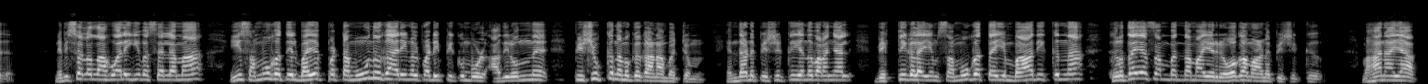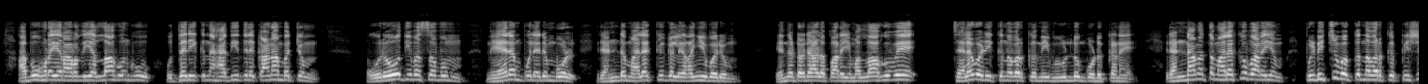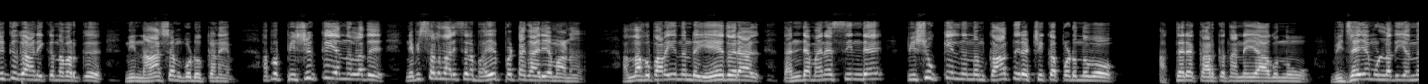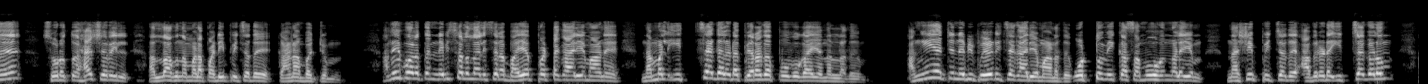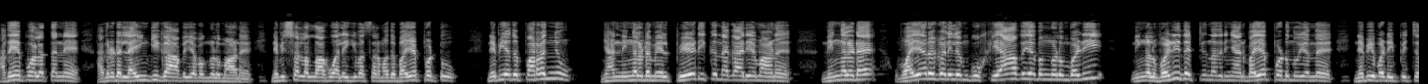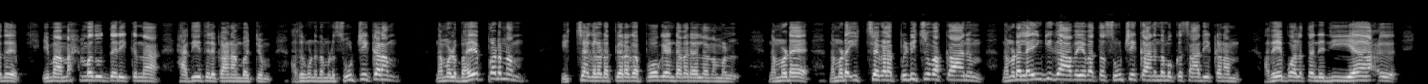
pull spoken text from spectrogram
നബി സല്ലാഹു അലഹി വസല്ലമ ഈ സമൂഹത്തിൽ ഭയപ്പെട്ട മൂന്ന് കാര്യങ്ങൾ പഠിപ്പിക്കുമ്പോൾ അതിലൊന്ന് പിശുക്ക് നമുക്ക് കാണാൻ പറ്റും. എന്താണ് പിശുക്ക് എന്ന് പറഞ്ഞാൽ വ്യക്തികളെയും സമൂഹത്തെയും ബാധിക്കുന്ന ഹൃദയ സംബന്ധമായ രോഗമാണ് പിശുക്ക്. മഹാനായ അബുഹുറൈർ അറബി അള്ളാഹുൻഹു ഉദ്ധരിക്കുന്ന ഹദീദിൽ കാണാൻ പറ്റും. ഓരോ ദിവസവും നേരം പുലരുമ്പോൾ രണ്ട് മലക്കുകൾ ഇറങ്ങി വരും. എന്നിട്ട് ഒരാൾ പറയും അള്ളാഹുവേ ചെലവഴിക്കുന്നവർക്ക് നീ വീണ്ടും കൊടുക്കണേ. രണ്ടാമത്തെ മലക്ക് പറയും പിടിച്ചു വെക്കുന്നവർക്ക് പിശുക്ക് കാണിക്കുന്നവർക്ക് നീ നാശം കൊടുക്കണേ. അപ്പൊ പിശുക്ക് എന്നുള്ളത് നബി അലിസ്ലം ഭയപ്പെട്ട കാര്യമാണ്. അള്ളാഹു പറയുന്നുണ്ട് ഏതൊരാൾ തന്റെ മനസ്സിന്റെ പിശുക്കിൽ നിന്നും കാത്തു രക്ഷിക്കപ്പെടുന്നുവോ അത്തരക്കാർക്ക് തന്നെയാകുന്നു. വിജയമുള്ളത് എന്ന് സൂറത്തു ഹഷറിൽ അള്ളാഹു നമ്മളെ പഠിപ്പിച്ചത് കാണാൻ പറ്റും. അതേപോലെ തന്നെ നബി സല്ല അലൈഹി വസല്ലം ഭയപ്പെട്ട കാര്യമാണ് നമ്മൾ ഇച്ഛകളുടെ പിറകെ പോവുക എന്നുള്ളത്. അങ്ങേയറ്റ നബി പേടിച്ച കാര്യമാണത്. ഒട്ടുമിക്ക സമൂഹങ്ങളെയും നശിപ്പിച്ചത് അവരുടെ ഇച്ഛകളും അതേപോലെ തന്നെ അവരുടെ ലൈംഗിക അവയവങ്ങളുമാണ്. നബി സല്ലാഹു അലഹി വസ്ലം അത് ഭയപ്പെട്ടു. നബി അത് പറഞ്ഞു ഞാൻ നിങ്ങളുടെ മേൽ പേടിക്കുന്ന കാര്യമാണ്. നിങ്ങളുടെ വയറുകളിലും ഗുഹ്യാവയവങ്ങളും വഴി നിങ്ങൾ വഴിതെറ്റുന്നതിന് ഞാൻ ഭയപ്പെടുന്നു എന്ന് നബി പഠിപ്പിച്ചത് ഇമാം അഹമ്മദ് ഉദ്ധരിക്കുന്ന ഹദീത്തിൽ കാണാൻ പറ്റും. അതുകൊണ്ട് നമ്മൾ സൂക്ഷിക്കണം നമ്മൾ ഭയപ്പെടണം. ഇച്ഛകളുടെ പിറകെ പോകേണ്ടവരല്ല നമ്മൾ. നമ്മുടെ നമ്മുടെ ഇച്ഛകളെ പിടിച്ചു വെക്കാനും നമ്മുടെ ലൈംഗിക അവയവത്തെ സൂക്ഷിക്കാനും നമുക്ക് സാധിക്കണം. അതേപോലെ തന്നെ റിയാ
